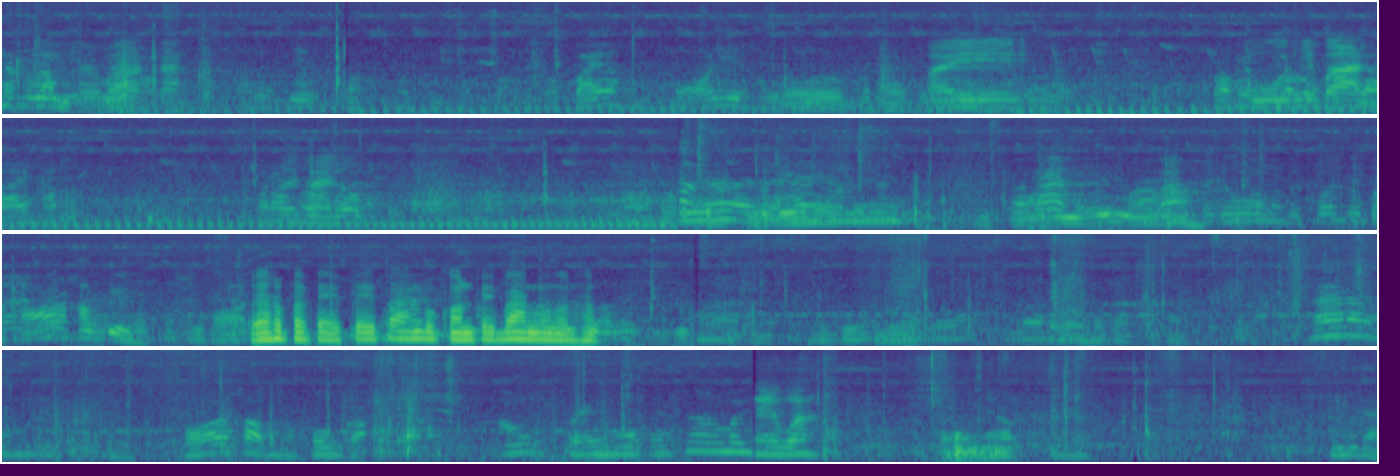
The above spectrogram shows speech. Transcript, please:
นักลำไปว่ากัน ไปไปดูที่บ้านครับช่วยถ่ายรูปไปไปคนดูบ้านอ๋อครับดิแล้วเราไปไปไปบ้านลูกก่อนไปบ้านลูกก่อนครับขอขับผมก็เอาไปหัวไปข้างมาไงวะขึ้นได้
